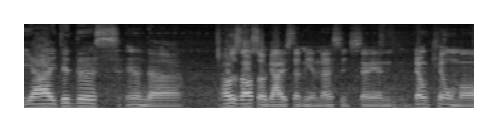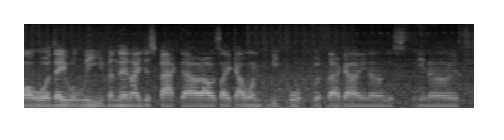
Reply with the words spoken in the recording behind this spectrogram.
Yeah, I did this, and uh, I was also a guy who sent me a message saying, don't kill them all or they will leave, and then I just backed out. I was like, I wanted to be cool with that guy, you know, just, you know, if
